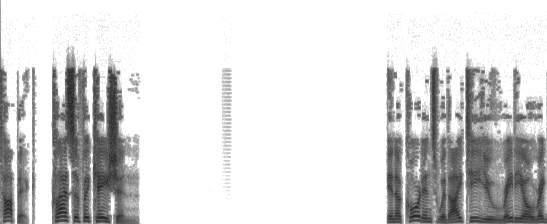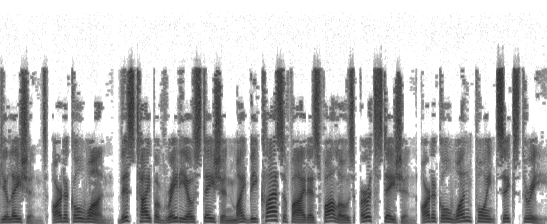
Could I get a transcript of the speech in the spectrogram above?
Topic: Classification. In accordance with ITU radio regulations Article 1, this type of radio station might be classified as follows: Earth station, Article 1.63,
